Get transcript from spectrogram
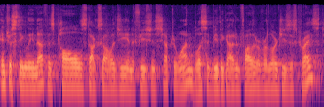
interestingly enough, as Paul's doxology in Ephesians chapter 1 Blessed be the God and Father of our Lord Jesus Christ.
